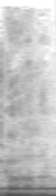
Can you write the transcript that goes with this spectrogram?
涯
